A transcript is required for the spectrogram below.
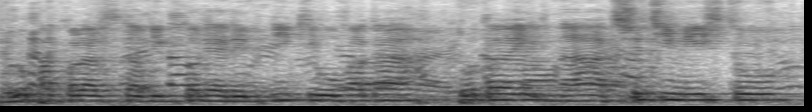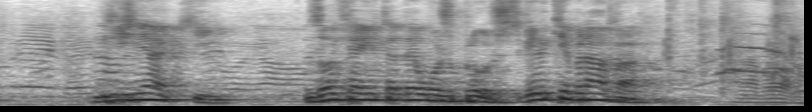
Grupa Kolarska Wiktoria Rybniki. Uwaga, tutaj na trzecim miejscu bliźniaki Zofia i Tadeusz Bluszcz. Wielkie brawa! Brawo.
